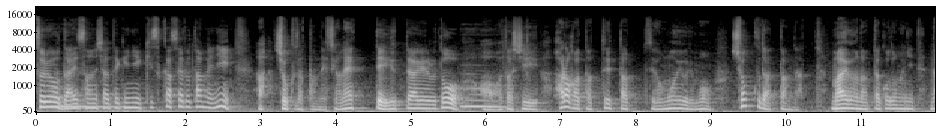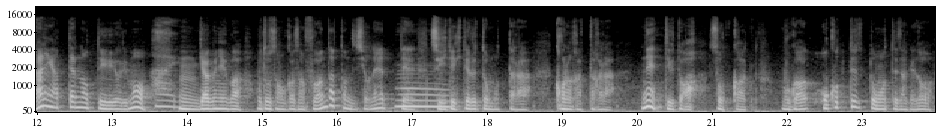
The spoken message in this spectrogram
それを第三者的に気づかせるために「あショックだったんですよね」って言ってあげると「うん。あ私腹が立ってた」って思うよりもショックだったんだ。迷子になった子供に「何やってんの?」っていうよりもはい、うん、逆に言えば「お父さんお母さん不安だったんですよね」ってうん。ついてきてると思ったら来なかったから「ね」って言うと「あそっか僕は怒ってると思ってたけど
